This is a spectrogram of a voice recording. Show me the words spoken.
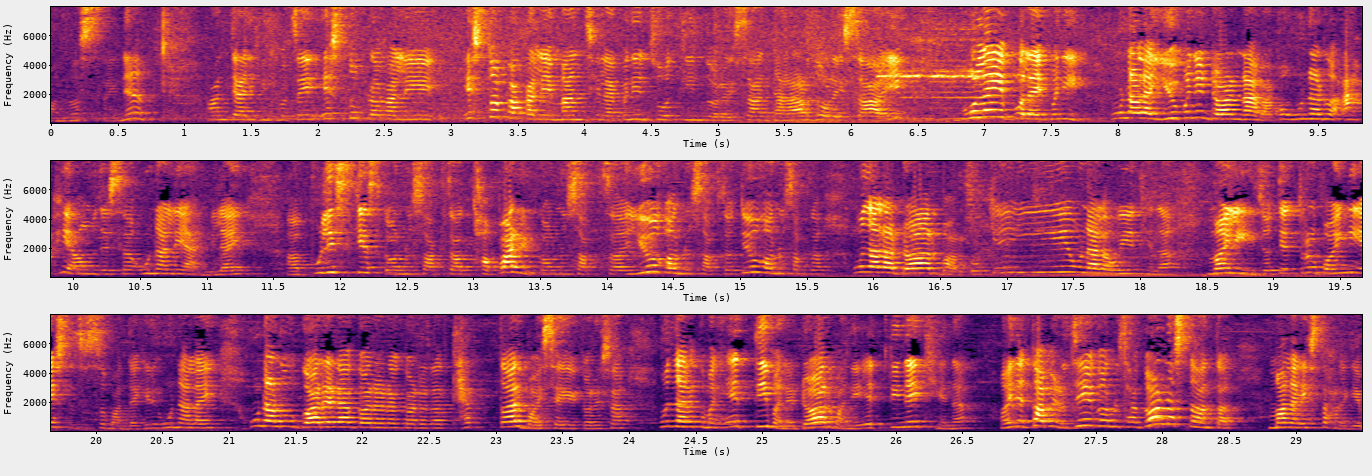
भन्नुहोस् होइन। अनि त्यहाँदेखिको चाहिँ यस्तो प्रकारले यस्तो प्रकारले मान्छेलाई पनि जोतिँदो रहेछ ढाँड्दो रहेछ है। बोलाइ बोलाइ पनि उनीहरूलाई यो पनि डर नभएको उनीहरू आफै आउँदैछ उनीहरूले हामीलाई पुलिस केस गर्नु सक्छ थप्पड हिर्काउनु सक्छ यो गर्नु सक्छ त्यो गर्नु सक्छ उनीहरूलाई डर भरको केही उनीहरूलाई उयो थिएन। मैले हिजो त्यत्रो बहिनी यस्तो त्यस्तो भन्दाखेरि उनीहरूलाई उनीहरू गरेर गरेर गरेर थ्यात्तर भइसकेको रहेछ। उनीहरूकोमा यति भने डर भने यति नै थिएन। होइन तपाईँहरू जे गर्नु छ गर्नुहोस् न अन्त। मलाई यस्तो खालके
